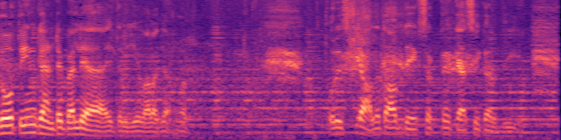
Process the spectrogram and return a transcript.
दो तीन घंटे पहले आया इधर ये वाला जानवर। और इसकी हालत आप देख सकते हैं कैसी कर दी है।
